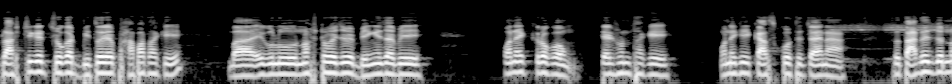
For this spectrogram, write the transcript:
প্লাস্টিকের চৌকাট ভিতরে ফাঁপা থাকে বা এগুলো নষ্ট হয়ে যাবে, ভেঙে যাবে, অনেক রকম টেনশন থাকে, অনেকেই কাজ করতে চায় না, তো তাদের জন্য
